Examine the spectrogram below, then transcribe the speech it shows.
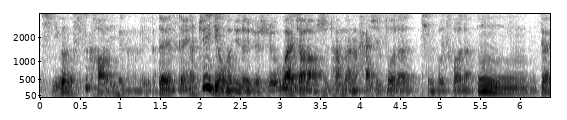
提问思考的一个能力了。对对，那这一点，我觉得就是外教老师他们还是做的挺不错的。嗯，对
